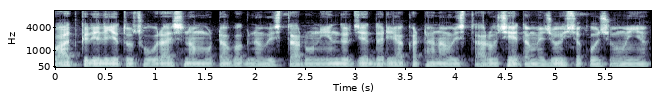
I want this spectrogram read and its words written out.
વાત કરી લઈએ તો સૌરાષ્ટ્રના મોટાભાગના વિસ્તારોની અંદર જે દરિયાકાંઠાના વિસ્તારો છે, તમે જોઈ શકો છો અહીંયા.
